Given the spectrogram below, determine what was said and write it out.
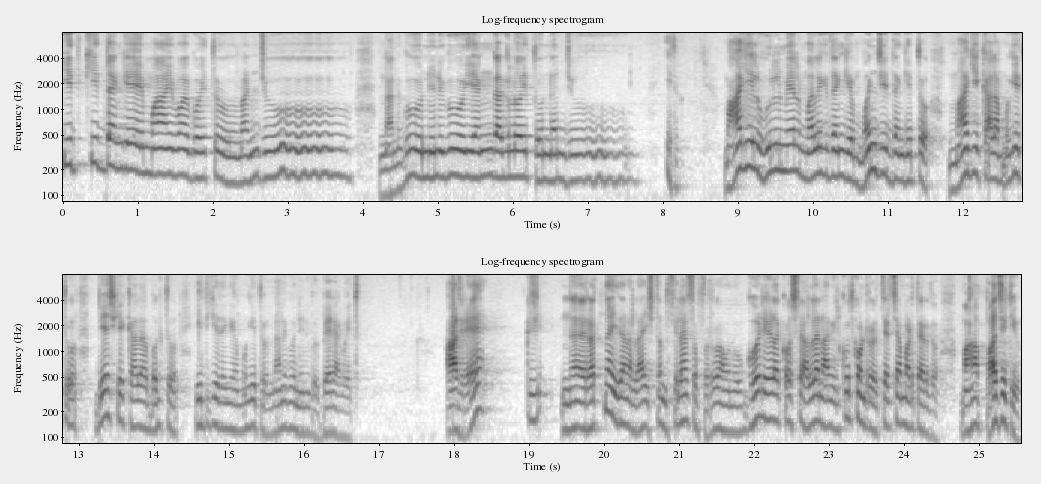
ಇದ್ಕಿದ್ದಂಗೆ ಮಾಯವಾಗೋಯ್ತು ಮಂಜು ನನಗೂ ನಿನಗೂ ಹೆಂಗಾಗ್ಲೋಯ್ತು ನಂಜು. ಇದು. ಮಾಗಿಲ್ ಹುಲ್ ಮೇಲೆ ಮಲಗಿದಂಗೆ ಮಂಜು ಇದ್ದಂಗಿತ್ತು ಮಾಗಿ ಕಾಲ ಮುಗೀತು, ಬೇಸಿಗೆ ಕಾಲ ಬಗ್ತು, ಇದ್ಕಿದಂಗೆ ಮುಗೀತು, ನನಗೂ ನಿನಗೂ ಬೇರೆ ಆಗೋಯ್ತು. ಆದರೆ ಕೃಷಿ ರತ್ನ ಇದಾನಲ್ಲ, ಇಷ್ಟೊಂದು ಫಿಲಾಸಫರು ಅವನು ಗೋಡೆ ಹೇಳೋಕ್ಕೋಸ್ಕರ ಅಲ್ಲ ನಾವು ಇಲ್ಲಿ ಕೂತ್ಕೊಂಡಿರೋ ಚರ್ಚೆ ಮಾಡ್ತಾ ಇರೋದು. ಮಹಾ ಪಾಸಿಟಿವ್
